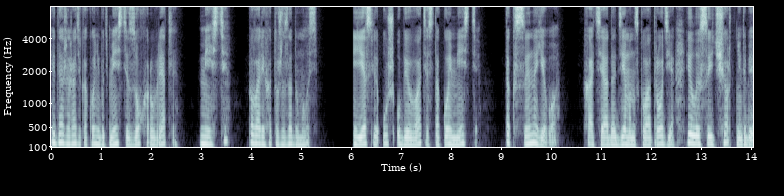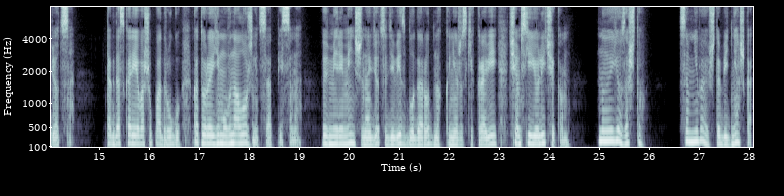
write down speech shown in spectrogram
И даже ради какой-нибудь мести Зохару вряд ли. Мести? Повариха тоже задумалась. Если уж убивать из такой мести, так сына его. Хотя до демонского отродья и лысый черт не доберется. Тогда скорее вашу подругу, которая ему в наложнице отписана. В мире меньше найдется девиц благородных княжеских кровей, чем с ее личиком. Но ее за что? Сомневаюсь, что бедняжка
